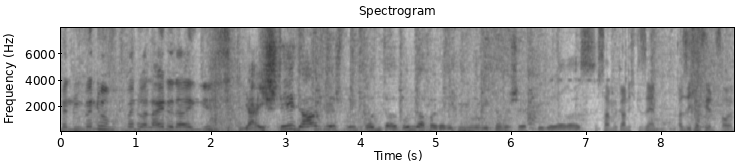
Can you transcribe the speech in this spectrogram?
Wenn du, wenn du, wenn du alleine dahin gehst. Ja, ich stehe da und ihr springt runter. Wundervoll, wenn ich mich mit den Gegnern beschäftige oder was. Das haben wir gar nicht gesehen. Also ich auf jeden Fall.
